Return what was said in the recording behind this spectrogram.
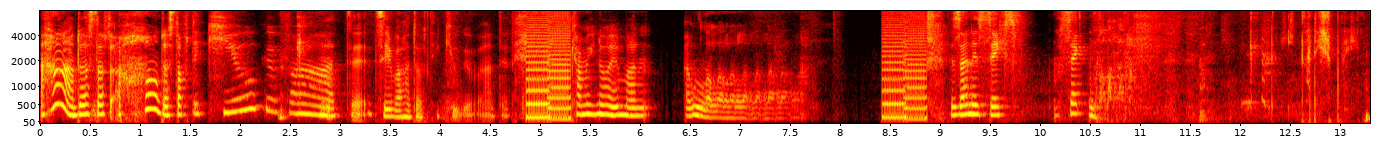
Aha, du hast auf, aha, du hast auf die Q gewartet. Seba hat auf die Q gewartet. Ich kann mich noch immer. Das ist eine sechs. Sek ich kann nicht sprechen.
